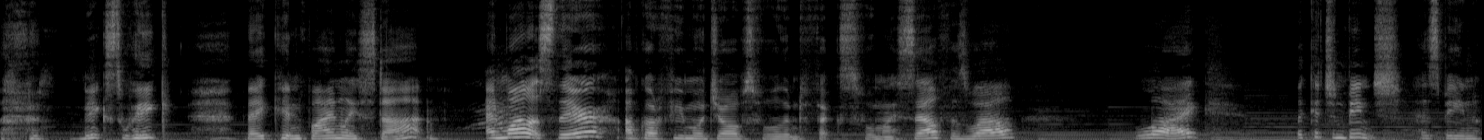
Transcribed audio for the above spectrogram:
next week they can finally start. And while it's there, I've got a few more jobs for them to fix for myself as well. Like the kitchen bench has been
